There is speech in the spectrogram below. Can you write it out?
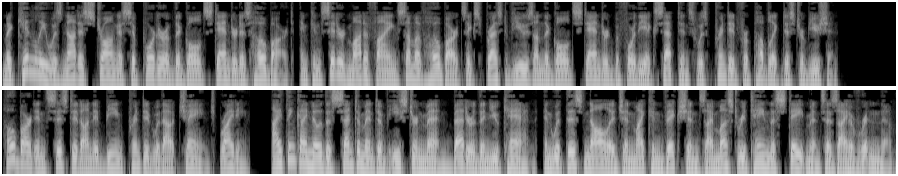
McKinley was not as strong a supporter of the gold standard as Hobart, and considered modifying some of Hobart's expressed views on the gold standard before the acceptance was printed for public distribution. Hobart insisted on it being printed without change, writing, I think I know the sentiment of Eastern men better than you can, and with this knowledge and my convictions I must retain the statements as I have written them."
